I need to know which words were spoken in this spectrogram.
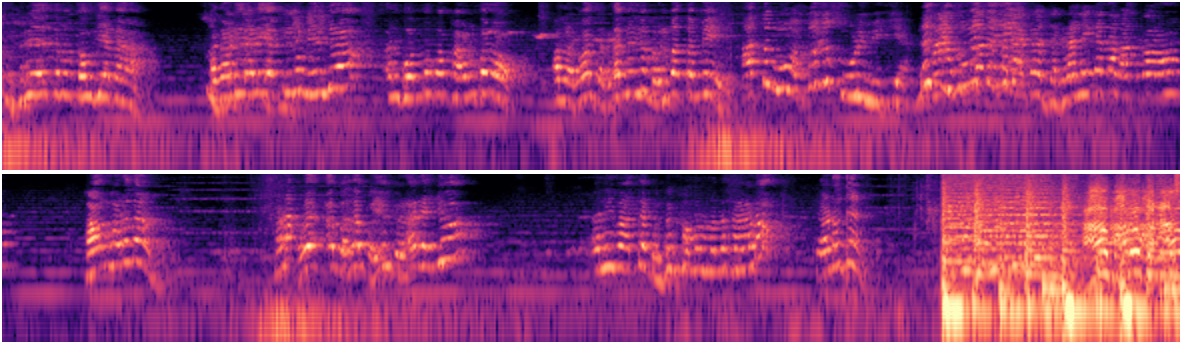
સુધરી જાય તમે કહું દે અને ગોમો કો ખાડું કરો. આ લડવા ઝઘડા મેલ નો તમે. આ તો હું હતો જો સોળી મેખ્યા ના કીધું તમે આગળ ઝઘડા નહીં વાત કરો. હા હાડો તા બધા ભાઈઓ ભેળા રહેજો. અલી વાતે બધું ખબર મને હેડો. હેડો છે. આ મારો બનાસ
